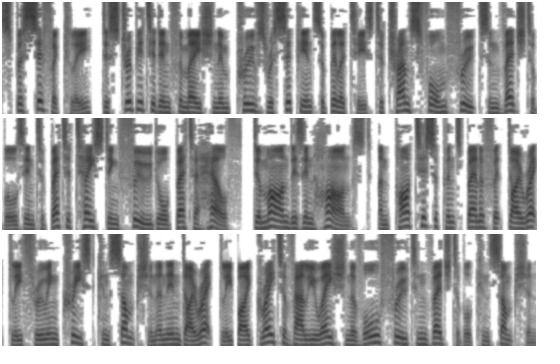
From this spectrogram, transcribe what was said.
Specifically, distributed information improves recipients' abilities to transform fruits and vegetables into better tasting food or better health, demand is enhanced, and participants benefit directly through increased consumption and indirectly by greater valuation of all fruit and vegetable consumption.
